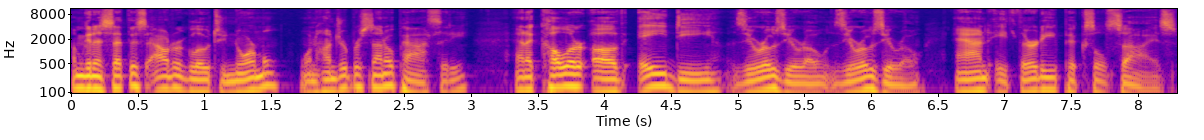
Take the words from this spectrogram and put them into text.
I'm going to set this outer glow to normal, 100% opacity, and a color of AD0000 and a 30 pixel size.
